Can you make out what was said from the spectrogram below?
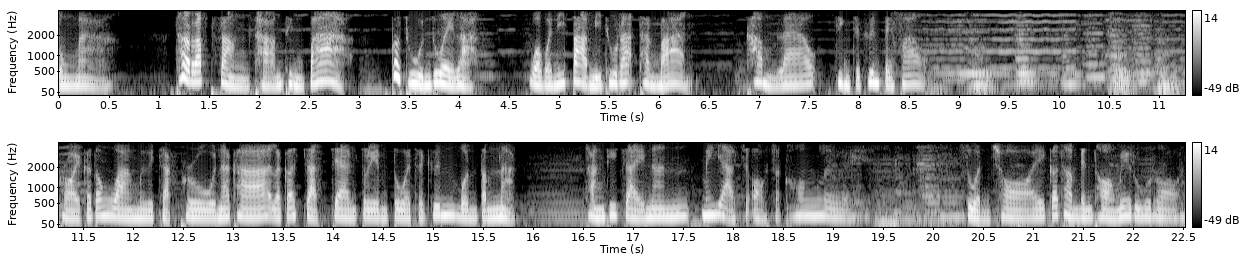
ลงมา ถ้ารับสั่งถามถึงป้า ก็ทูลด้วยละ่ะ ว่าวันนี้ป้ามีธุระทางบ้านค่ำแล้วจึงจะขึ้นไปเฝ้าพลอยก็ต้องวางมือจากพลูนะคะ แล้วก็จัดแจงเตรียมตัวจะขึ้นบนตำหนัก ทั้งที่ใจนั้นไม่อยากจะออกจากห้องเลย ส่วนช้อยก็ทำเป็นทองไม่รู้ร้อน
